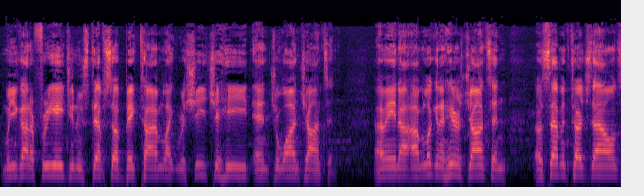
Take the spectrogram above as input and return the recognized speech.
when you got a free agent who steps up big time like Rashid Shaheed and Juwan Johnson? I mean, I'm looking at here's Johnson, uh, seven touchdowns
